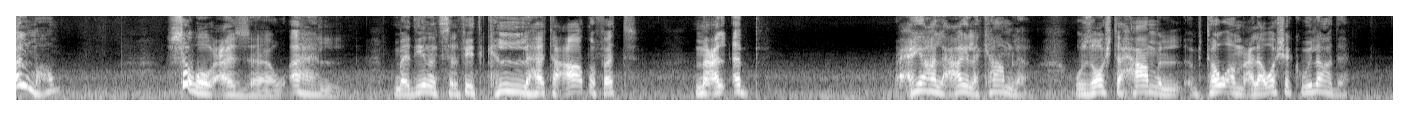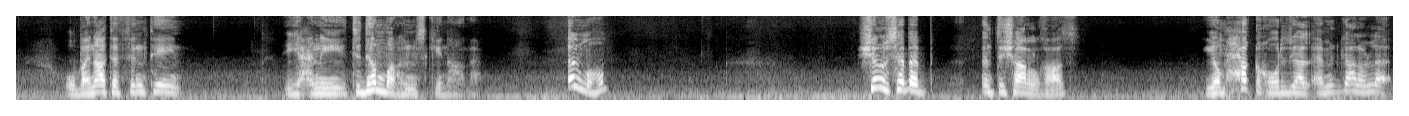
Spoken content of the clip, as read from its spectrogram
المهم سووا عزة وأهل مدينة سلفيت كلها تعاطفت مع الأب. عيال عائلة كاملة وزوجته حامل بتوأم على وشك ولادة وبنات الثنتين. يعني تدمر المسكين هذا. المهم شنو سبب انتشار الغاز؟ يوم حققوا رجال الأمن قالوا لا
